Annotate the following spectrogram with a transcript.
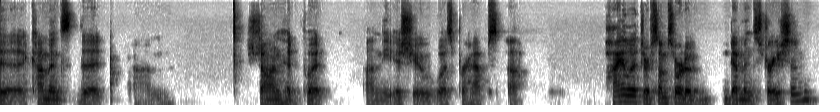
the comments that um, Sean had put on the issue was perhaps a pilot or some sort of demonstration.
